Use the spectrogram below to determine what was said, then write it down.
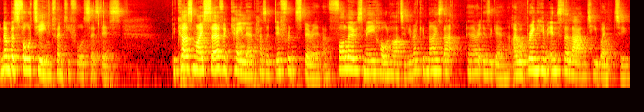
Numbers 14 24 says this Because my servant Caleb has a different spirit and follows me wholeheartedly, recognize that there it is again. I will bring him into the land he went to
